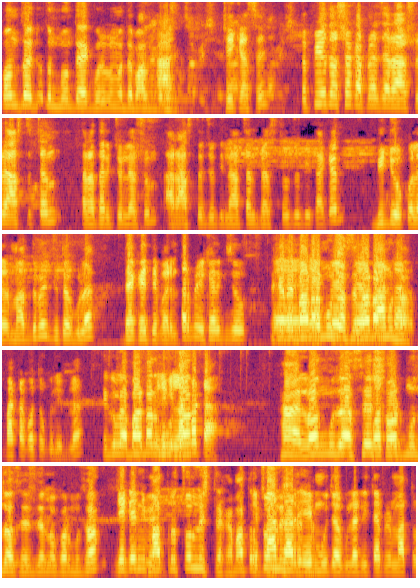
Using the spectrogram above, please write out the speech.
পঞ্চাশ ডজন পর্যন্ত এক বছরের মধ্যে মাল। আচ্ছা, ঠিক আছে। তো প্রিয় দর্শক আপনারা যারা আসলে আসতে চান তাড়াতাড়ি চলে আসুন। আর আসতে যদি না চান ব্যস্ত যদি থাকেন ভিডিও কলের মাধ্যমে জুতাগুলা দেখাইতে পারেন। তারপর এখানে কিছু এখানে বাটার মোজা আছে, বাটার মোজা। বাটা কত করে এগুলা? এগুলা বাটার মোজা। লাম্বাটা হ্যাঁ লং মোজা আছে শর্ট মোজা আছে যে লোফার মোজা। যেটা নিবেন? মাত্র চল্লিশ টাকা মাত্র এই চল্লিশ বাটার টাকা। এই মোজাগুলা নিতে আপনার মাত্র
